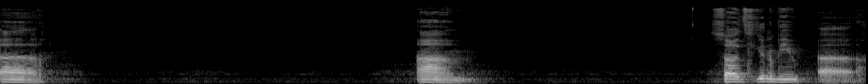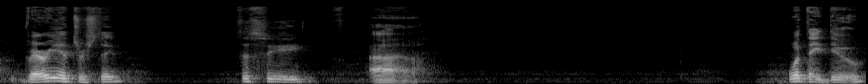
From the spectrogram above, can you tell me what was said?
Uh, um, so it's going to be uh, very interesting to see. Uh, what they do.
